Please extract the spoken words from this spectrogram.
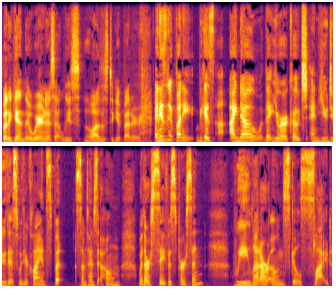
But again, the awareness at least mm-hmm. allows us to get better. And isn't it funny? Because I know that you're a coach and you do this with your clients, but sometimes at home with our safest person, we let our own skills slide.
